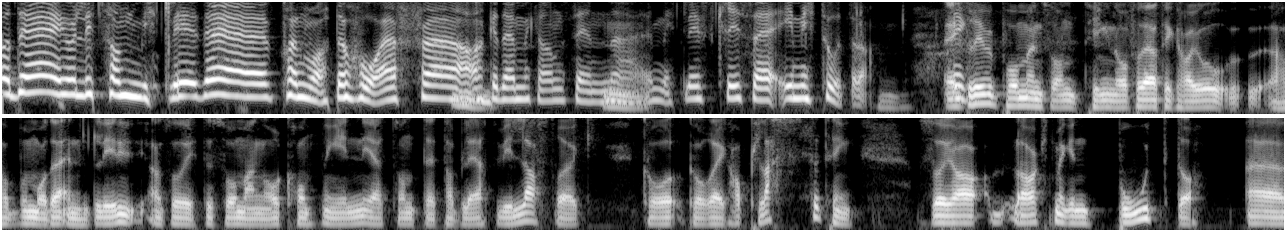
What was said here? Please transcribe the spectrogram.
og det er jo litt sånn midtliv Det er på en måte HF-akademikeren sin mm. midtlivskrise i mitt hode, da. Jeg driver på med en sånn ting nå, for jeg har jo jeg har på en måte endelig, altså etter så mange år, kommet meg inn i et sånt etablert villastrøk hvor, hvor jeg har plass til ting. Så jeg har lagd meg en bod, da, eh,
